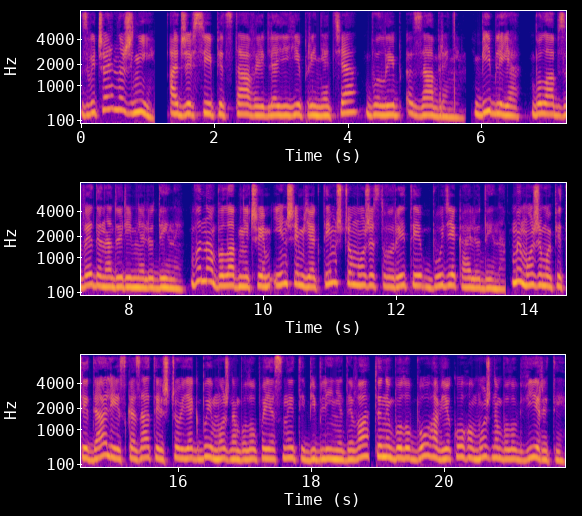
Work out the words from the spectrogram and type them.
Звичайно ж, ні. Адже всі підстави для її прийняття були б забрані. Біблія була б зведена до рівня людини. Вона була б нічим іншим, як тим, що може створити будь-яка людина. Ми можемо піти далі і сказати, що якби можна було пояснити біблійні дива, то не було Бога, в якого можна було б вірити.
